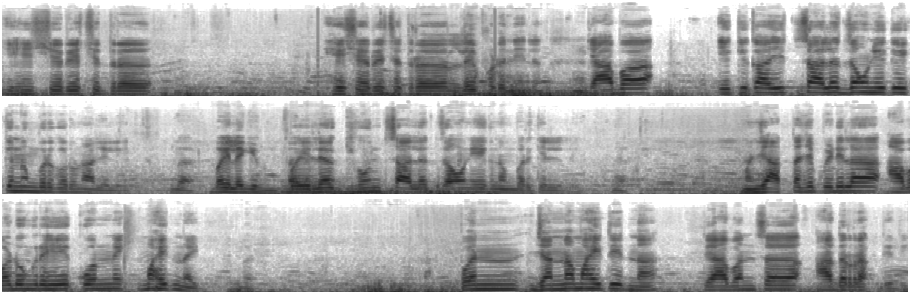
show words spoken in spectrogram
हे शर्यक्षेत्र हे शर्यक्षेत्र लय पुढे नेलं. की आबा एकेकाळी चालत जाऊन एक एक नंबर करून आलेले. बैल घेऊन बैल घेऊन चालत जाऊन एक नंबर केलेले. म्हणजे आत्ताच्या पिढीला आबा डोंगरे हे कोण नाही माहीत नाहीत. पण ज्यांना माहीत आहेत ना ते आबांचा आदर राखते ती.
